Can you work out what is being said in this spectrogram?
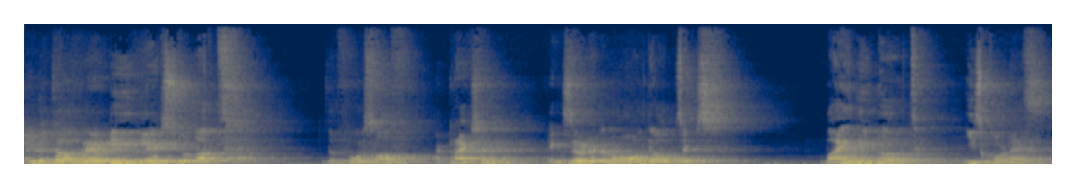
And the term gravity relates to earth, the force of attraction exerted on all the objects by the earth is called as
